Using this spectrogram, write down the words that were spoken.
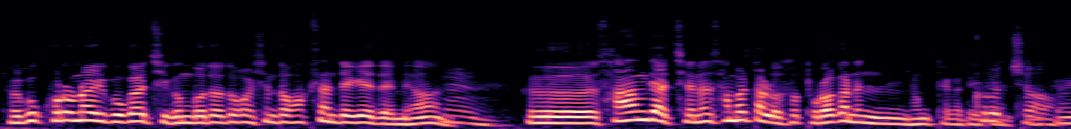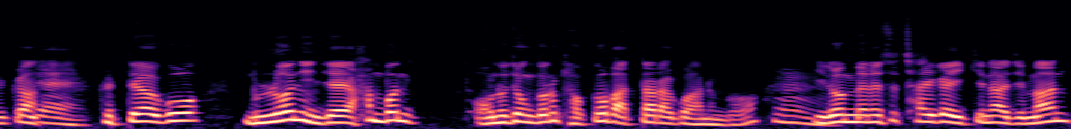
결국 코로나19가 지금보다도 훨씬 더 확산되게 되면 음. 그 상황 자체는 3월 달로서 돌아가는 형태가 되죠. 그렇죠. 그러니까 예. 그때하고 물론 이제 한번 어느 정도는 겪어봤다라고 하는 거 음. 이런 면에서 차이가 있긴 하지만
